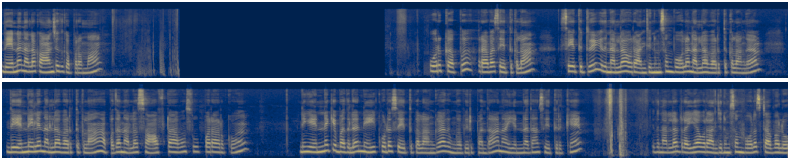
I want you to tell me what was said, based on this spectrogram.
இந்த எண்ணெய் நல்லா காஞ்சதுக்கப்புறமா ஒரு கப்பு ரவை சேர்த்துக்கலாம். சேர்த்துட்டு இது நல்லா ஒரு அஞ்சு நிமிஷம் போல் நல்லா வறுத்துக்கலாங்க. இந்த எண்ணெயிலே நல்லா வறுத்துக்கலாம். அப்போ தான் நல்லா சாஃப்டாகவும் சூப்பராக இருக்கும். நீங்கள் எண்ணெய்க்கு பதிலாக நெய் கூட சேர்த்துக்கலாங்க. அது உங்கள் விருப்பம் தான் நான் எண்ணெய் தான் சேர்த்துருக்கேன். இது நல்லா ட்ரையாக ஒரு அஞ்சு நிமிஷம் போல் ஸ்டவ்வை லோ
